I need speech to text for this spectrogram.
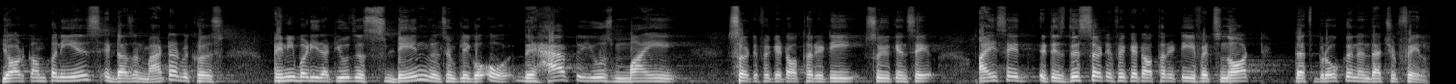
your company is, it doesn't matter because anybody that uses DANE will simply go, oh, they have to use my certificate authority. So you can say, I say it is this certificate authority. If it's not, that's broken and that should fail.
